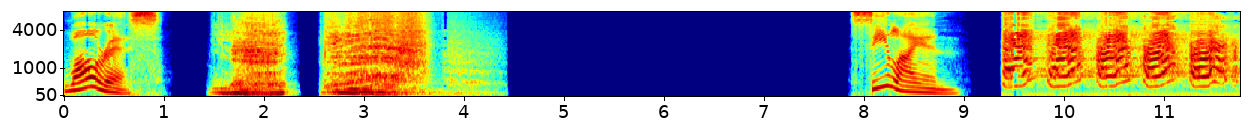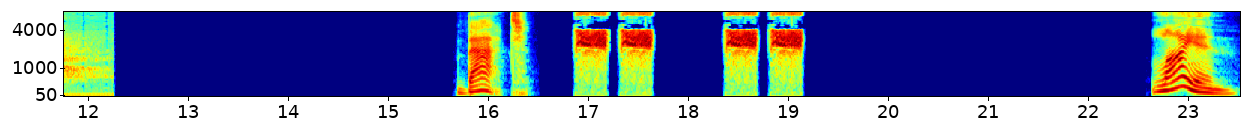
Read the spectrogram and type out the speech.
Walrus. Sea lion. Bat. Lion.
